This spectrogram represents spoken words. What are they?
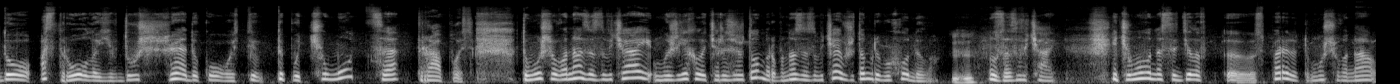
до астрологів, до ще до когось. Ти- Типу, чому це трапилось? Тому що вона зазвичай, ми ж їхали через Житомир, вона зазвичай в Житомирі виходила. Угу. Ну, зазвичай. І чому вона сиділа е, спереду? Тому що вона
